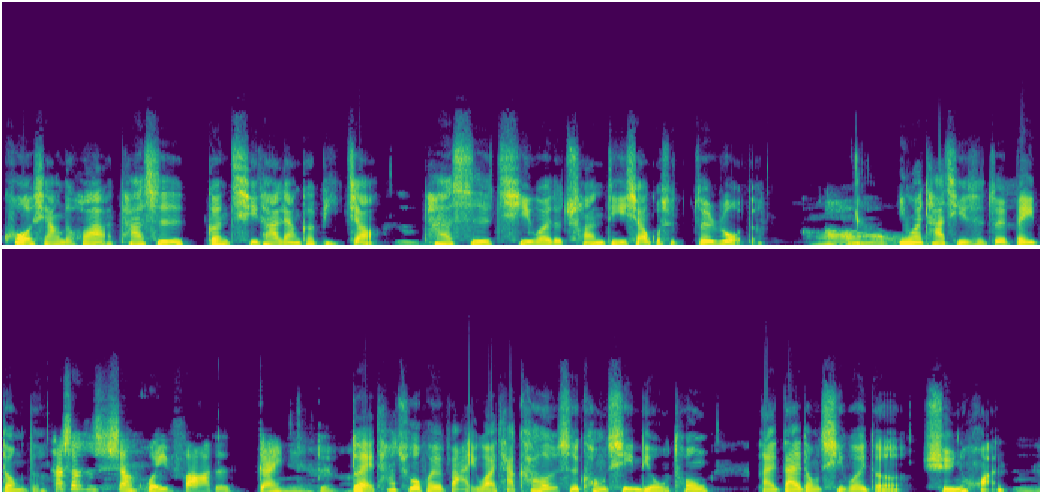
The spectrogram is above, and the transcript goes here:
扩香的话，它是跟其他两个比较，嗯它是气味的传递效果是最弱的，哦，因为它其实是最被动的。它像是像挥发的概念，对吗？对，它除了挥发以外，它靠的是空气流通来带动气味的循环。嗯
